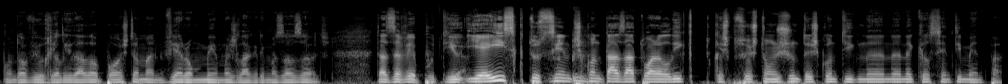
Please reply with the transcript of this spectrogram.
quando ouvi o Realidade Oposta, mano, vieram-me mesmo as lágrimas aos olhos, estás a ver, puto? E- E, é isso que tu sentes quando estás a atuar ali, que, porque as pessoas estão juntas contigo na, na- naquele sentimento, pá.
